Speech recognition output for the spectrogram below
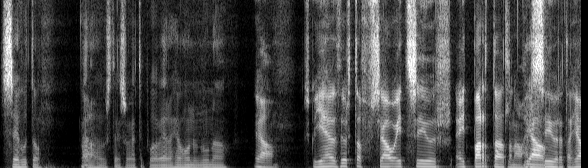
Sehuto bara, Já. þú veist, eins og þetta er búið að vera hjá honum núna já, sko ég hefði þurft að sjá eitt sigur, eitt barda allan á helst sigur þetta hjá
